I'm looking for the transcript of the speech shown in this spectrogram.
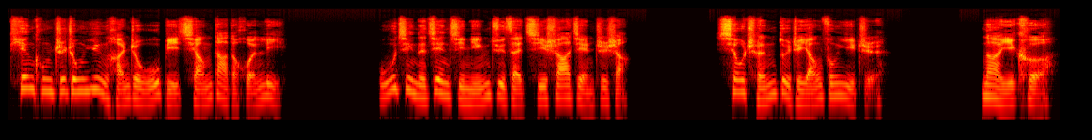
天空之中蕴含着无比强大的魂力，无尽的剑气凝聚在七杀剑之上。萧晨对着杨峰一指，那一刻，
